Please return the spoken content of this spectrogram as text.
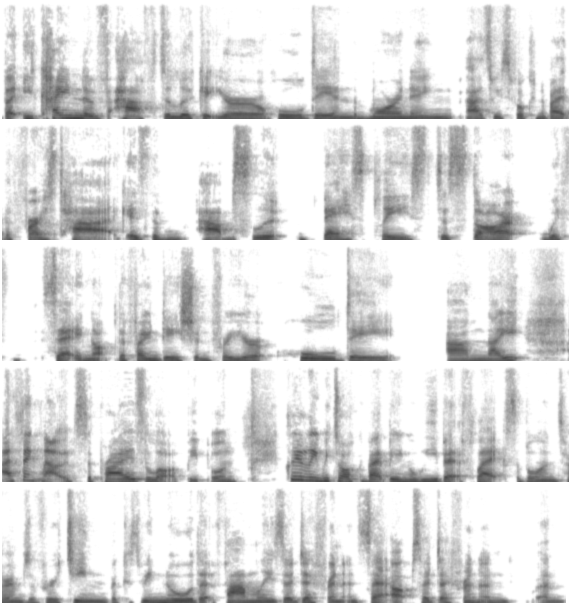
But you kind of have to look at your whole day in the morning, as we've spoken about. The first hack is the absolute best place to start with setting up the foundation for your whole day and night. I think that would surprise a lot of people. And clearly, we talk about being a wee bit flexible in terms of routine because we know that families are different and setups are different and, and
